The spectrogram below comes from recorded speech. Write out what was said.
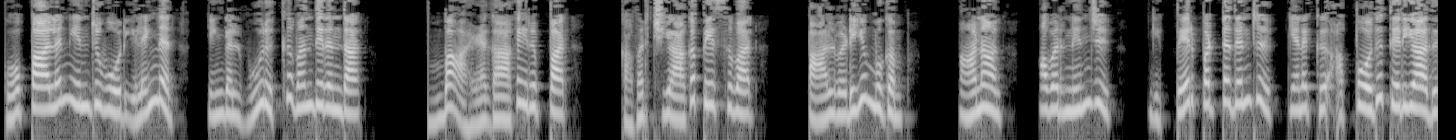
கோபாலன் என்று ஓர் இளைஞர் எங்கள் ஊருக்கு வந்திருந்தார். ரொம்ப அழகாக இருப்பார். கவர்ச்சியாக பேசுவார். பால்வடியும் முகம். ஆனால் அவர் நெஞ்சு எப்பேற்பட்டதென்று எனக்கு அப்போது தெரியாது.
